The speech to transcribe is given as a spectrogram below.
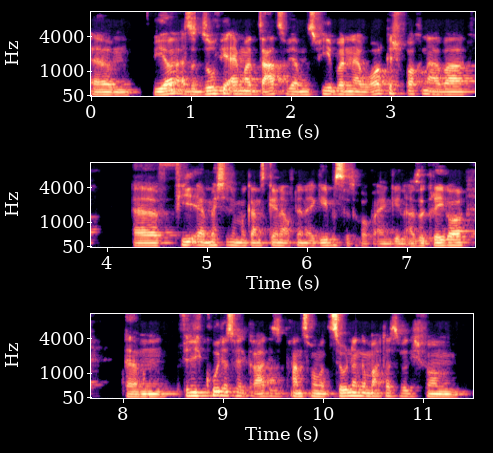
ähm, ja, also so viel einmal dazu. Wir haben uns viel über den Award gesprochen, aber äh, viel eher möchte ich immer ganz gerne auf deine Ergebnisse drauf eingehen. Also Gregor, ähm, finde ich cool, dass du halt gerade diese Transformation dann gemacht hast, wirklich vom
